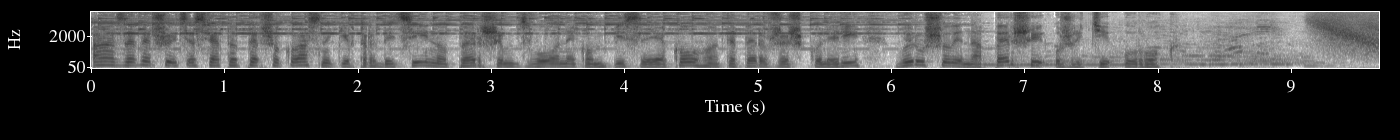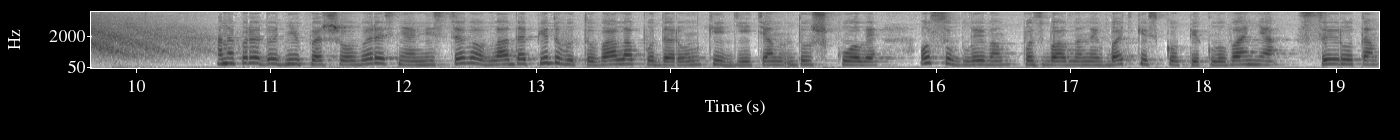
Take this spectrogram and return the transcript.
А завершується свято першокласників традиційно першим дзвоником, після якого тепер вже школярі вирушили на перший у житті урок. А напередодні 1 вересня місцева влада підготувала подарунки дітям до школи, особливим, позбавлених батьківського піклування, сиротам,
